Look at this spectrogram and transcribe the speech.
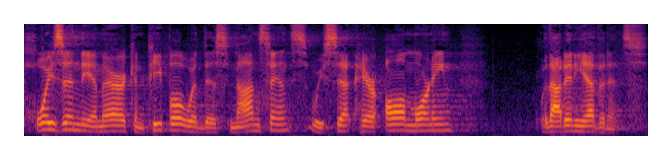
poison the American people with this nonsense. We sit here all morning without any evidence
